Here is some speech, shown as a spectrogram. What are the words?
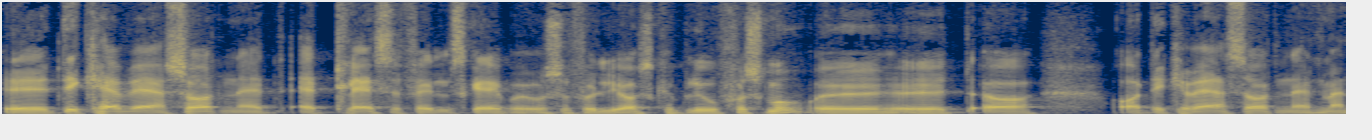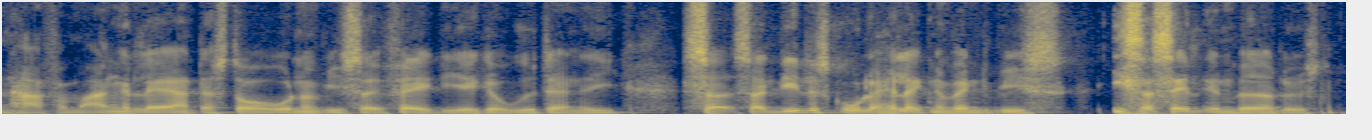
Øh, det kan være sådan, at, at klassefællesskaber jo selvfølgelig også kan blive for små, øh, øh og, og det kan være sådan, at man har for mange lærere, der står og underviser i fag, de ikke er uddannet i. Så, så en lille skole er heller ikke nødvendigvis i sig selv en bedre løsning.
